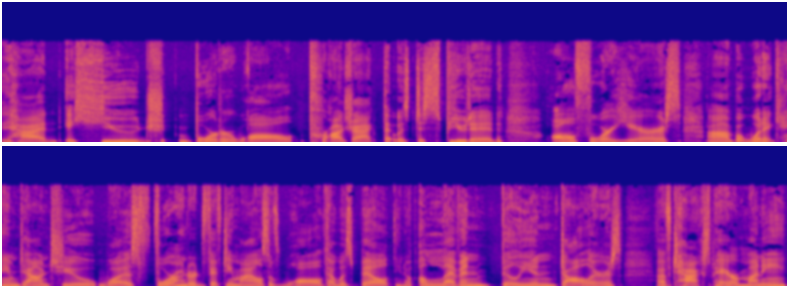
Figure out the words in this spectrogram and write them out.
had a huge border wall project that was disputed all four years. Uh, but what it came down to was 450 miles of wall that was built, you know, $11 billion of taxpayer money,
